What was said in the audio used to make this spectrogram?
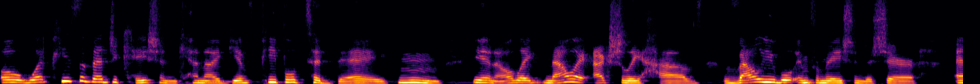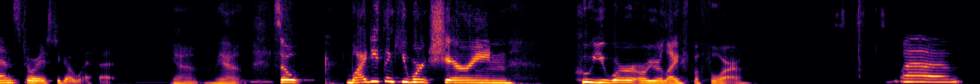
oh what piece of education can i give people today? Hmm you know like now i actually have valuable information to share and stories to go with it yeah, yeah. So, why do you think you weren't sharing who you were or your life before? Um,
